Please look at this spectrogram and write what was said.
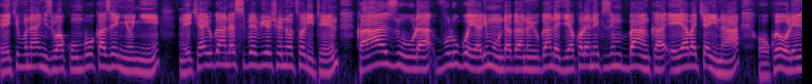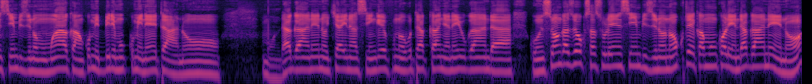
ekivunaanyizibwa ku mbuuka z'ennyonyi ekya uganda civil aviation authority kaazuula vulugu eyali mu ndagaano uganda gye yakola neximu banka ey'abachina okwewola ensimbi zino mu mwaka 2015 mu ndagaano eno china singa efuna obutakkaanya ne uganda ku nsonga z'okusasula ensimbi zino n'okuteeka mu nkola endagaano eno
